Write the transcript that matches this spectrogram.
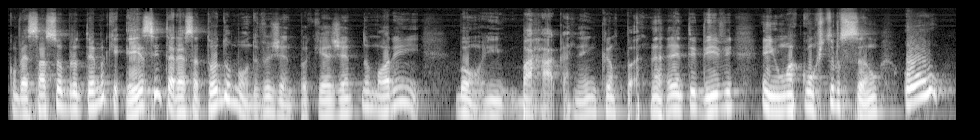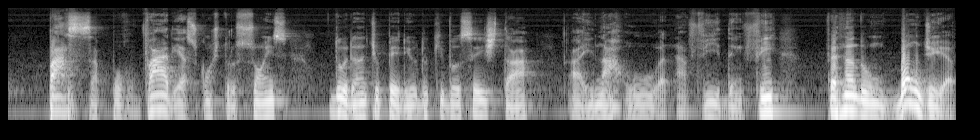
conversar sobre um tema que esse interessa a todo mundo, viu, gente? Porque a gente não mora em, bom, em barracas, nem em campanha, a gente vive em uma construção ou passa por várias construções durante o período que você está aí na rua, na vida, enfim. Fernando, um bom dia.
